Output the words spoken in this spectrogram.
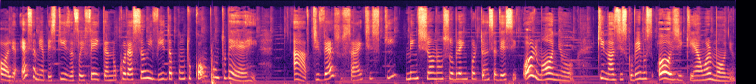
Olha, essa minha pesquisa foi feita no coraçãoevida.com.br. Há diversos sites que mencionam sobre a importância desse hormônio que nós descobrimos hoje que é um hormônio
